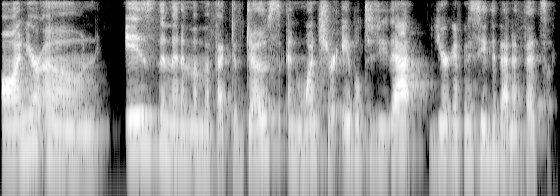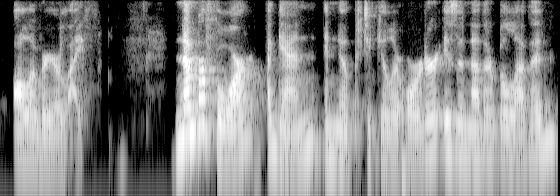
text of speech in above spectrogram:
on your own is the minimum effective dose. And once you're able to do that, you're going to see the benefits all over your life. Number four, again, in no particular order, is another beloved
